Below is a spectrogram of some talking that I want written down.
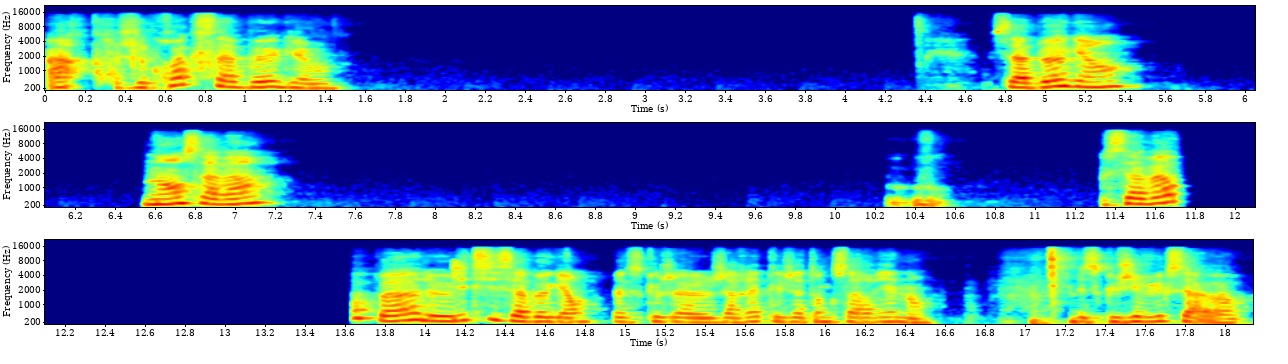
Ah, je crois que ça bug. Ça bug, hein? Non, ça va? Ça va ou pas? Le dites si ça bug, hein, parce que j'arrête et j'attends que ça revienne. Hein. Parce que j'ai vu que ça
